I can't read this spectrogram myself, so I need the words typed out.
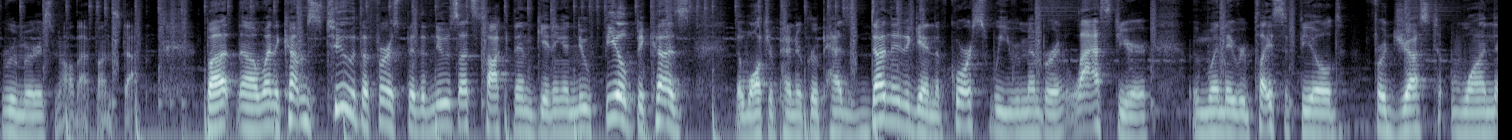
rumors, and all that fun stuff. But uh, when it comes to the first bit of news, let's talk them getting a new field because the Walton-Penner Group has done it again. Of course, we remember last year when they replaced the field for just one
